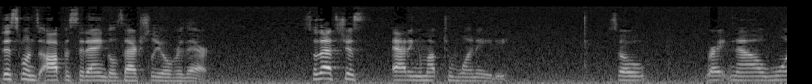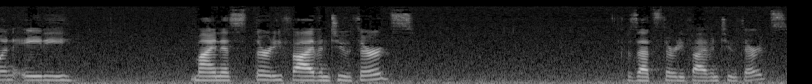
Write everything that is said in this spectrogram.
this one's opposite angle is actually over there. So that's just adding them up to 180. So right now, 180 minus 35 and 2 thirds because that's 35 and 2 thirds,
